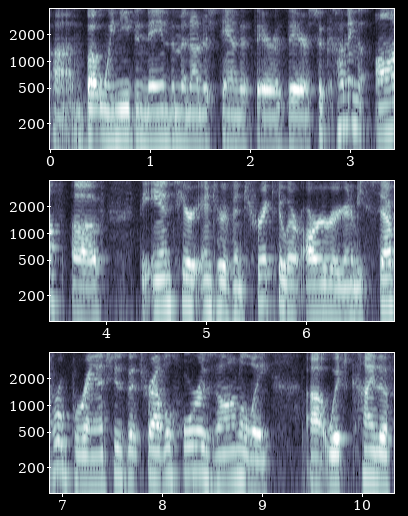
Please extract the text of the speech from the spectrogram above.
um, but we need to name them and understand that they're there. So coming off of the anterior interventricular artery are going to be several branches that travel horizontally uh, which kind of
